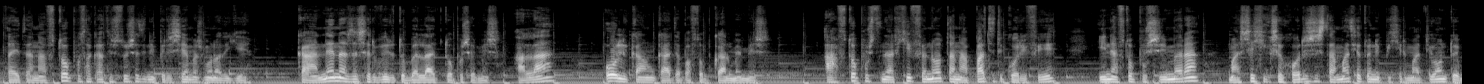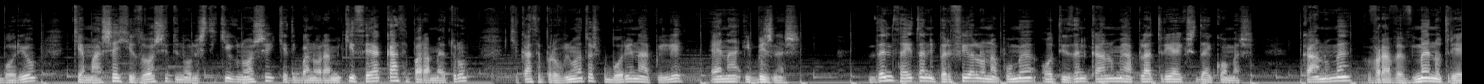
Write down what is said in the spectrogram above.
θα ήταν αυτό που θα καθιστούσε την υπηρεσία μας μοναδική. Κανένας δεν σερβίρει τον πελάτη του όπως εμείς, αλλά όλοι κάνουν κάτι από αυτό που κάνουμε εμείς. Αυτό που στην αρχή φαινόταν απάτητη κορυφή είναι αυτό που σήμερα μας έχει ξεχωρίσει στα μάτια των επιχειρηματιών του εμπορίου και μας έχει δώσει την ολιστική γνώση και την πανοραμική θέα κάθε παραμέτρου και κάθε προβλήματος που μπορεί να απειλεί ένα e-business. Δεν θα ήταν υπερφύαλο να πούμε ότι δεν κάνουμε απλά 360 e-commerce. Κάνουμε βραβευμένο 360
